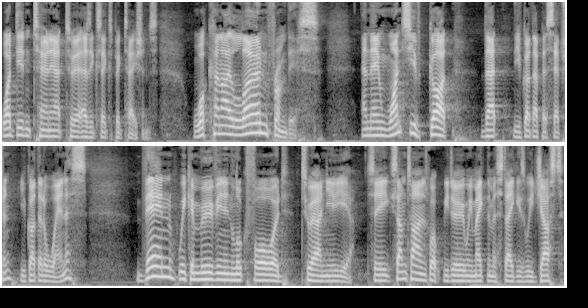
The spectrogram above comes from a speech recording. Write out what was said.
What didn't turn out to as expectations? What can I learn from this? And then once you've got that, you've got that perception, you've got that awareness, Then we can move in and look forward to our new year. See, sometimes what we do, we make the mistake is we just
